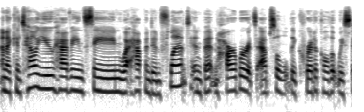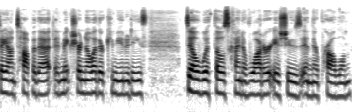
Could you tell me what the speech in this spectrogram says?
And I can tell you, having seen what happened in Flint and Benton Harbor, it's absolutely critical that we stay on top of that and make sure no other communities deal with those kind of water issues in their problem.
